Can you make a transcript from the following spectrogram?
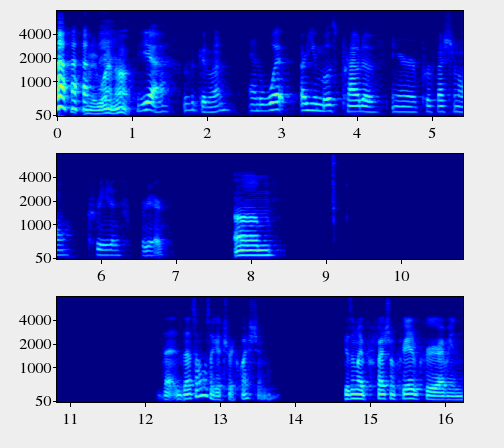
I mean, why not? Yeah, that's a good one. And what are you most proud of in your professional creative career? Um, that that's almost like a trick question. Because in my professional creative career, I mean,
